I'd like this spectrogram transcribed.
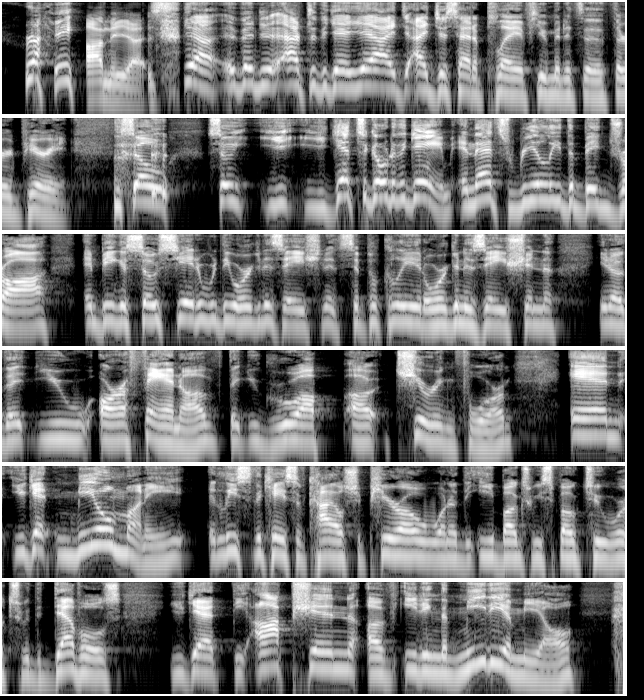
right on the uh, ice. Yeah, and then after the game, yeah, I, I just had to play a few minutes of the third period. So so you you get to go to the game, and that's really the big draw. And being associated with the organization, it's typically an organization you know that you are a fan of, that you grew up uh, cheering for, and you get meal money. At least in the case of Kyle Shapiro, one of the e bugs we spoke to, works with the Devils. You get the option of eating the media meal,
